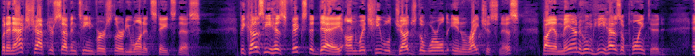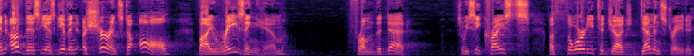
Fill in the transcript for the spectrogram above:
But in Acts chapter 17, verse 31, it states this Because he has fixed a day on which he will judge the world in righteousness by a man whom he has appointed, and of this he has given assurance to all by raising him from the dead. So we see Christ's authority to judge demonstrated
